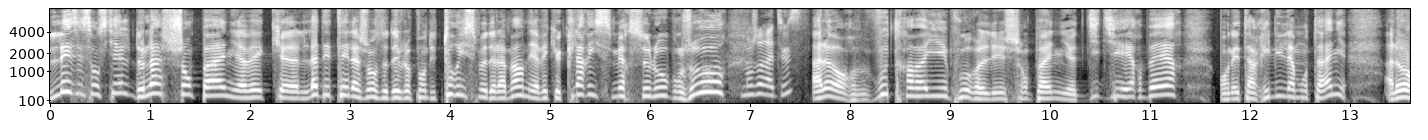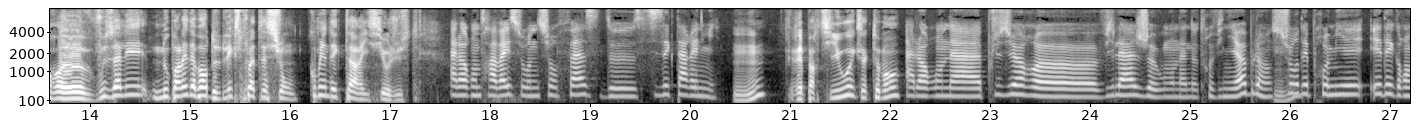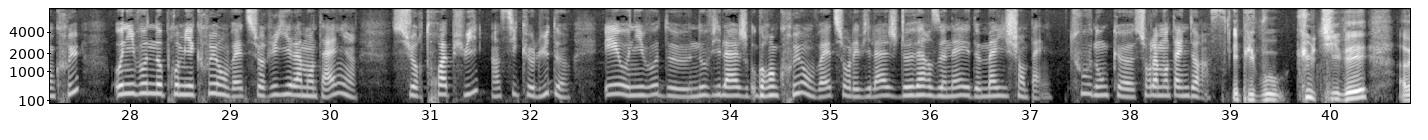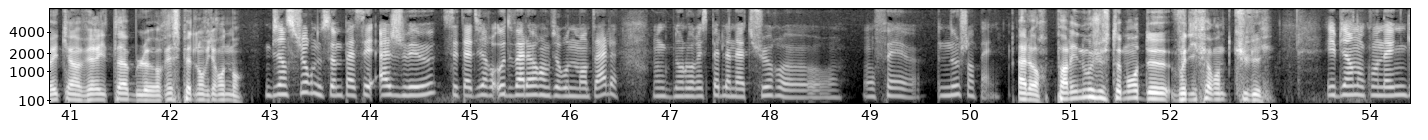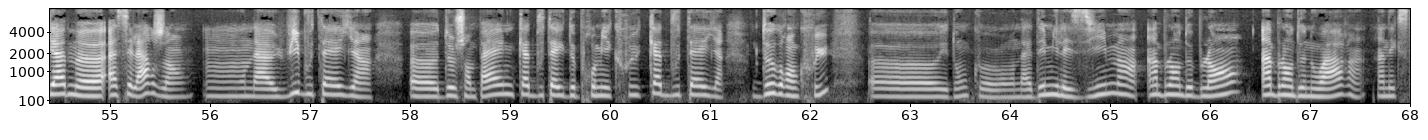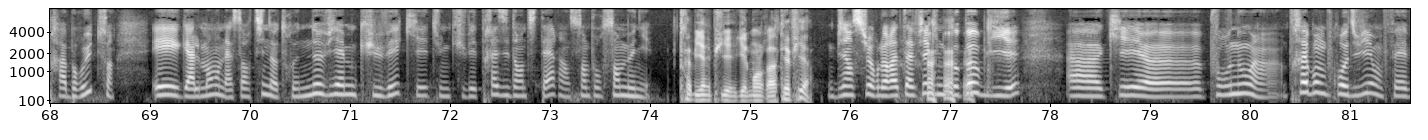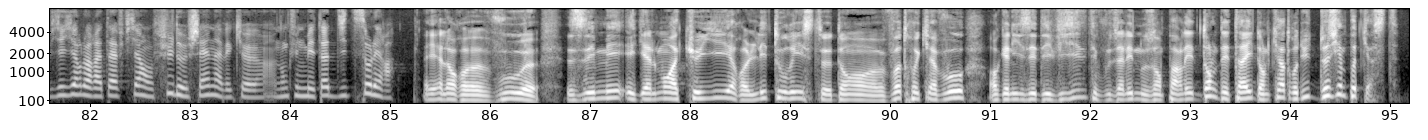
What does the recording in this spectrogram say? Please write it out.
Les essentiels de la Champagne avec euh, l'ADT, l'Agence de développement du tourisme de la Marne, et avec Clarisse Mercelot. Bonjour. Bonjour à tous. Alors, vous travaillez pour les Champagnes Didier Herbert. On est à Rilly-la-Montagne. Alors, euh, vous allez nous parler d'abord de l'exploitation. Combien d'hectares ici au juste? Alors, on travaille sur une surface de 6 hectares et demi. Mhm. Répartis où exactement? Alors, on a plusieurs euh, villages où on a notre vignoble, Mhm. sur des premiers et des grands crus. Au niveau de nos premiers crus, on va être sur Rilly-la-Montagne, sur Trois Puits ainsi que Lude. Et au niveau de nos villages grands crus, on va être sur les villages de Verzenay et de Mailly-Champagne. Tout donc euh, sur la montagne de Reims. Et puis vous cultivez avec un véritable respect de l'environnement. Bien sûr, nous sommes passés HVE, c'est-à-dire haute valeur environnementale. Donc, dans le respect de la nature, euh, on fait euh, nos champagnes. Alors, parlez-nous justement de vos différentes cuvées. Eh bien, donc on a une gamme euh, assez large. On a 8 bouteilles euh, de champagne, 4 bouteilles de premier cru, 4 bouteilles de grand cru. Euh, et donc, euh, on a des millésimes, un blanc de blanc, un blanc de noir, un extra brut. Et également, on a sorti notre neuvième cuvée, qui est une cuvée très identitaire, un 100% meunier. Très bien. Et puis il y a également le ratafia. Bien sûr, le ratafia qu'il ne faut pas oublier, euh, qui est euh, pour nous un très bon produit. On fait vieillir le ratafia en fût de chêne avec euh, donc une méthode dite Solera. Et alors, vous aimez également accueillir les touristes dans votre caveau, organiser des visites et vous allez nous en parler dans le détail dans le cadre du deuxième podcast.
